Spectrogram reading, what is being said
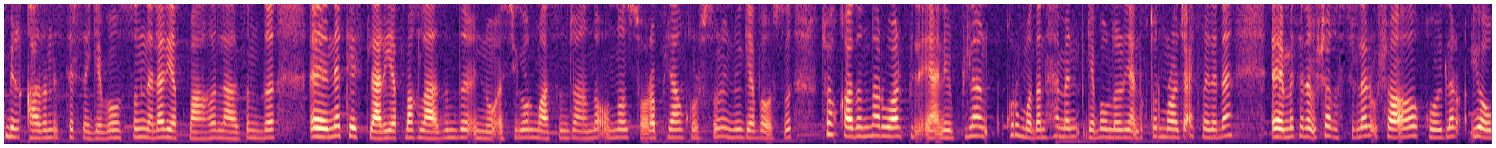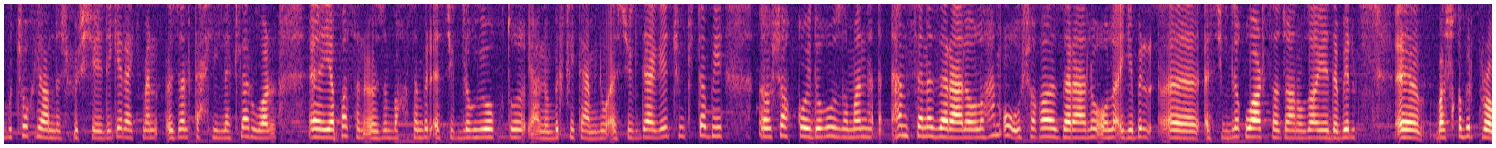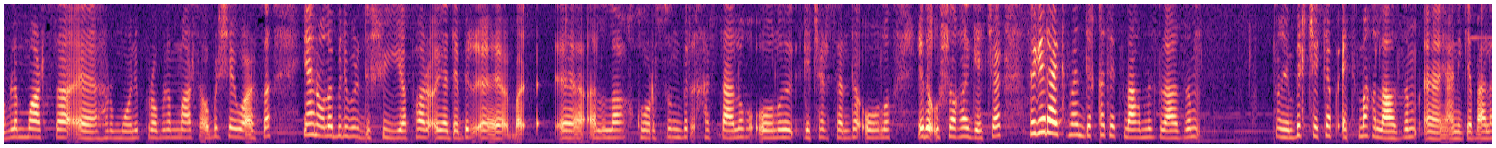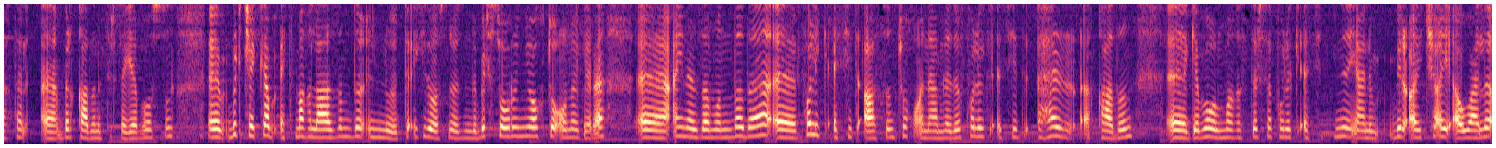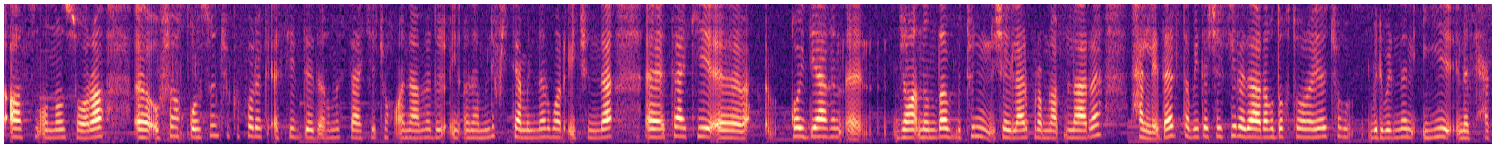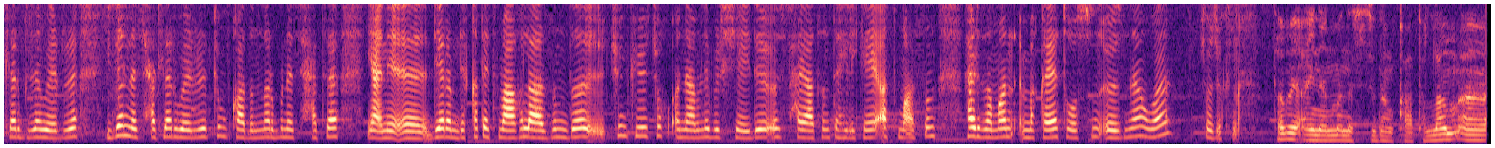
bir kadın isterse gebe olsun neler yapmağı lazımdı, e, ne testler yapmak lazımdı, ünlü esik olmasın canında ondan sonra plan kursun, ünlü gebe olsun. Çok kadınlar var yani plan kurmadan hemen gebe olur yani doktor müracaat etmeden e, mesela uşaq isterler, uşağı koydular. Yok bu çok yanlış bir şeydi. Gerek ben özel tahlillikler var. E, yapasan özün bakasan bir esiklik yoktu. Yani bir vitamini o esik değil. Çünkü tabii e, uşaq koyduğu zaman hem sana zararlı olur hem o uşağa zararlı olur. Eğer bir e, esiklik varsa canında ya da bir e, başka bir problem problem varsa, e, hormoni problem varsa, o bir şey varsa, yani olabilir bir düşük yapar ya da bir e, e, Allah korusun bir hastalık oğlu geçersen de oğlu ya da uşağa geçer. Ve gerekmen dikkat etmemiz lazım bir check-up etmek lazım. Yani gebelikten bir kadın istirse gebe olsun. Bir check-up etmek lazımdı. Ünlü tekil olsun özünde bir sorun yoktu. Ona göre aynı zamanda da folik asit alsın çok önemlidir. Folik asit her kadın gebe olmak isterse folik asitini yani bir ay iki ay evveli alsın ondan sonra uşaq koysun. Çünkü folik asit dediğimiz taki çok önemlidir. Önemli vitaminler var içinde. Taki koyduğun canında bütün şeyler, problemleri halleder. Tabii teşekkür ederim doktoraya çok birbirinden iyi nasihatler bize verir. Güzel nasihatler verir. Tüm kadınlar bu nasihate yani e, diyelim dikkat etmeyi lazımdı. Çünkü çok önemli bir şeydi. Öz hayatını tehlikeye atmasın. Her zaman mekayet olsun özne ve çocukna. Tabii aynen ben de sizden katılım.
